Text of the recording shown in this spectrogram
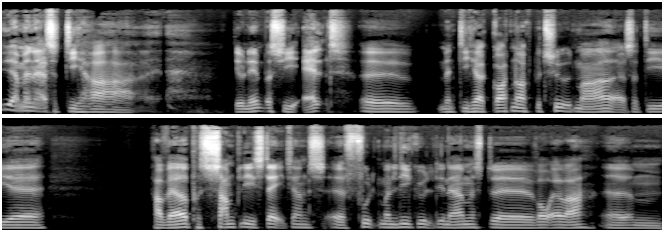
Jamen altså, de har... Det er jo nemt at sige alt, øh, men de har godt nok betydet meget. Altså, de øh, har været på samtlige stadions, øh, fulgt mig ligegyldigt nærmest, øh, hvor jeg var. Øh,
